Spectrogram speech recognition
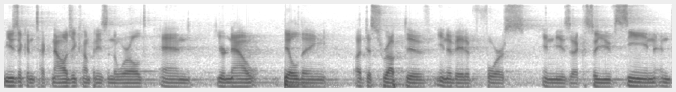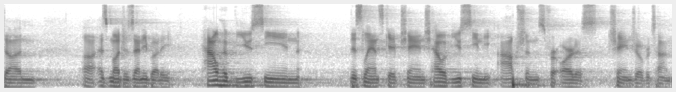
music and technology companies in the world. And you're now building a disruptive, innovative force in music. So you've seen and done uh, as much as anybody. How have you seen this landscape change? How have you seen the options for artists change over time?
